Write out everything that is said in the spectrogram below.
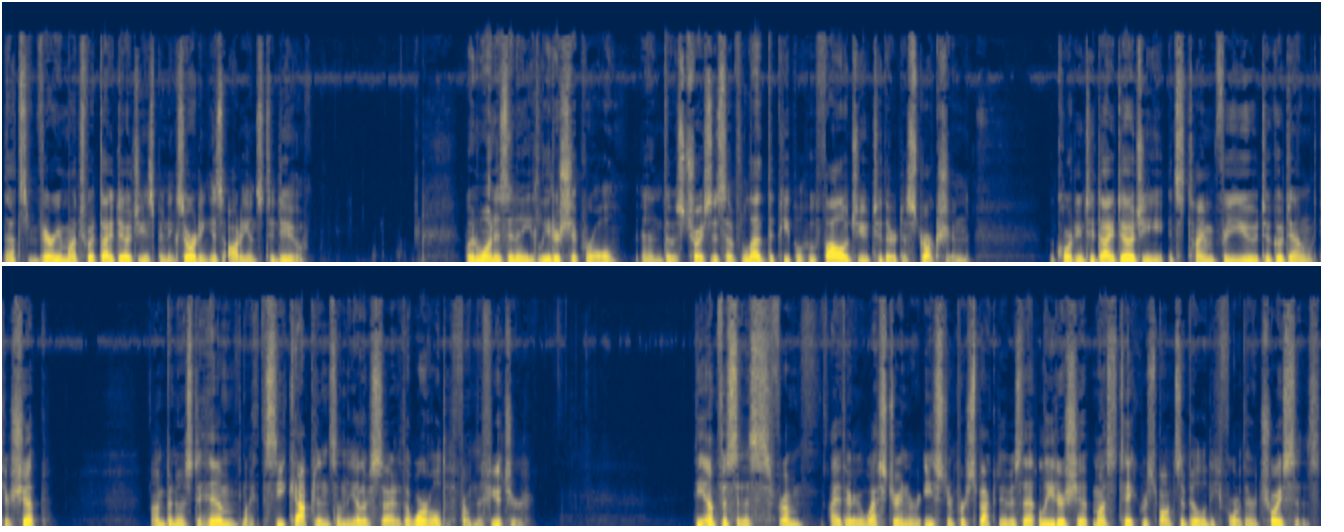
that's very much what Daidoji has been exhorting his audience to do. When one is in a leadership role, and those choices have led the people who followed you to their destruction, according to Daidoji, it's time for you to go down with your ship. Unbeknownst to him, like the sea captains on the other side of the world from the future. The emphasis, from either a Western or Eastern perspective, is that leadership must take responsibility for their choices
